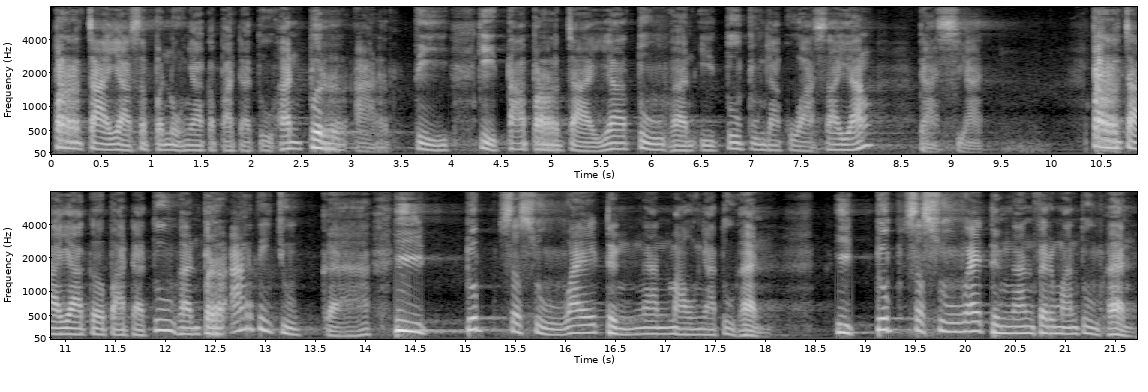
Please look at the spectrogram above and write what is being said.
Percaya sepenuhnya kepada Tuhan berarti kita percaya Tuhan itu punya kuasa yang dahsyat. Percaya kepada Tuhan berarti juga hidup sesuai dengan maunya Tuhan. Hidup sesuai dengan firman Tuhan.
